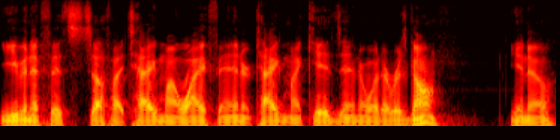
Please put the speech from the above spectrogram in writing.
Even if it's stuff I tag my wife in or tag my kids in or whatever, it's gone. You know,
